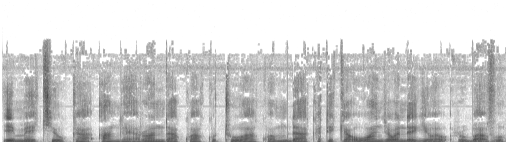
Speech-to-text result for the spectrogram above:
imekiuka anga ya Rwanda kwa kutua kwa muda katika uwanja wa ndege wa Rubavu.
